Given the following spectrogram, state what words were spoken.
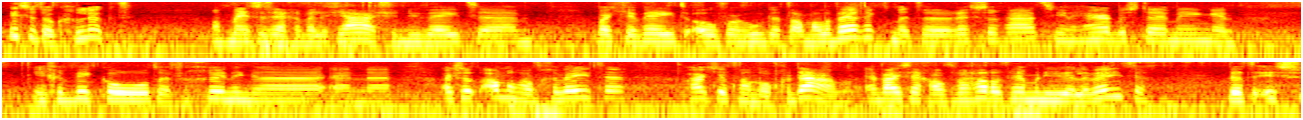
is het ook gelukt. Want mensen zeggen wel eens, ja, als je nu weet uh, wat je weet over hoe dat allemaal werkt met de restauratie en herbestemming en ingewikkeld en vergunningen. En uh, als je dat allemaal had geweten, had je het dan nog gedaan? En wij zeggen altijd, we hadden het helemaal niet willen weten. Dat is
